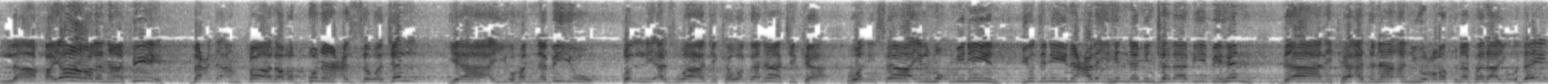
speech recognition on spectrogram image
لا خيار لنا فيه. بعد أن قال ربنا عز وجل يا أيها النبي قل لأزواجك وبناتك ونساء المؤمنين يدنين عليهن من جلابيبهن ذلك أدنى أن يعرفن فلا يؤذين.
